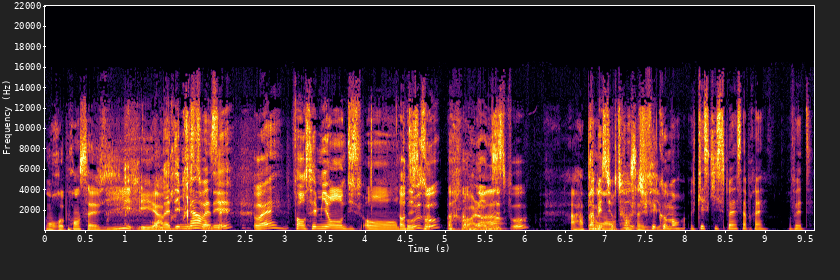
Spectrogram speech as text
On reprend sa vie et on a démissionné. Ouais. Enfin, on s'est mis en, en, en pause. Dispo. voilà. en dispo. Après, mais surtout, tu fais comment? Qu'est-ce qui se passe après, en fait?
